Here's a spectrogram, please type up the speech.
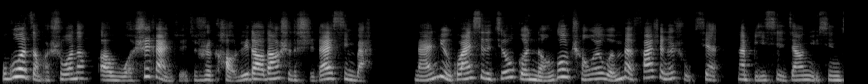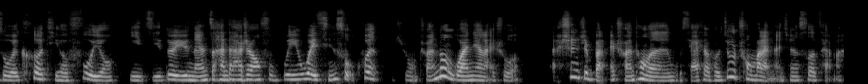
不过怎么说呢？呃，我是感觉就是考虑到当时的时代性吧，男女关系的纠葛能够成为文本发展的主线，那比起将女性作为客体和附庸，以及对于男子汉大丈夫不因为情所困这种传统观念来说，甚至本来传统的武侠小说就充满了男权色彩嘛。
